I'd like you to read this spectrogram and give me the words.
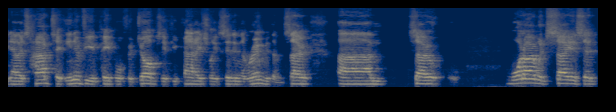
you know, it's hard to interview people for jobs if you can't actually sit in the room with them. So, um, so what I would say is that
